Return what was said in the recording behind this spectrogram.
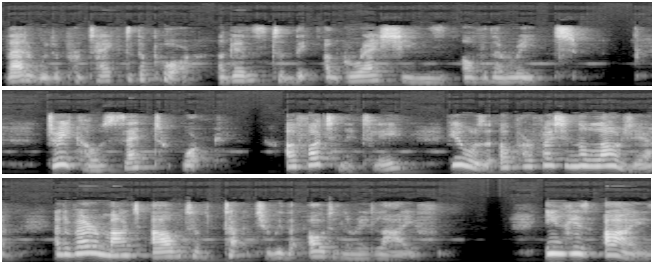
that would protect the poor against the aggressions of the rich. Draco set to work. Unfortunately, he was a professional lawyer and very much out of touch with ordinary life. In his eyes,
